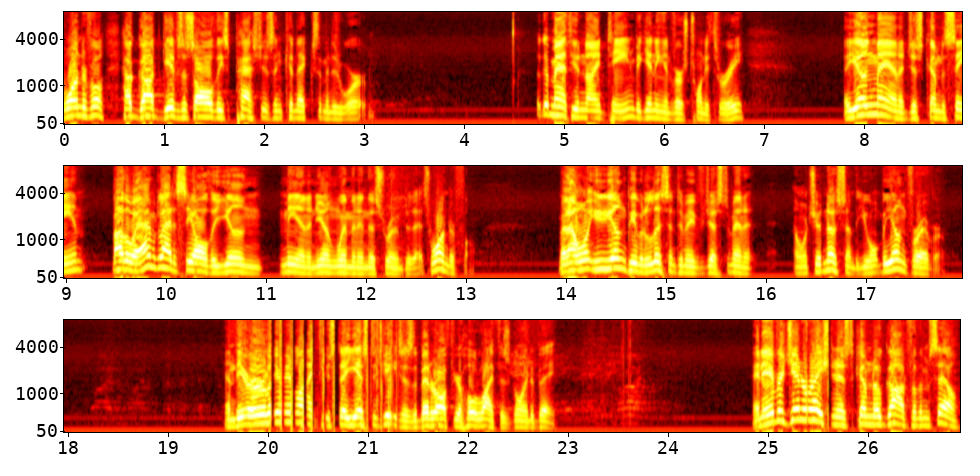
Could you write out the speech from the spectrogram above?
wonderful how God gives us all these passages and connects them in his word? Look at Matthew 19, beginning in verse 23. A young man had just come to see him. By the way, I'm glad to see all the young men and young women in this room today. It's wonderful. But I want you young people to listen to me for just a minute. I want you to know something. You won't be young forever. And the earlier in life you say yes to Jesus, the better off your whole life is going to be. And every generation has to come to know God for themselves.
